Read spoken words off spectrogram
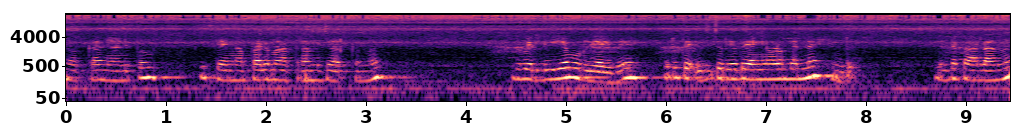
നോക്കാം. ഞാനിപ്പം ഈ തേങ്ങാപ്പാൽ മാത്രമാണ് ചേർക്കുന്നത്. ഇത് വലിയ മുറിയായത് ഒരു ചെറിയ തേങ്ങയോളം തന്നെ ഉണ്ട്. ഇതിന്റെ പാലാണ്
